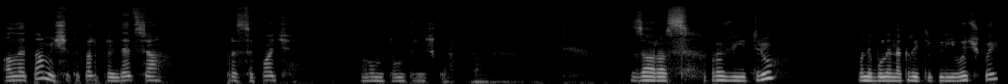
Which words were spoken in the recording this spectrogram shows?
але там іще тепер прийдеться присипати ґрунтом трішки. Зараз провітрю. Вони були накриті плівочкою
